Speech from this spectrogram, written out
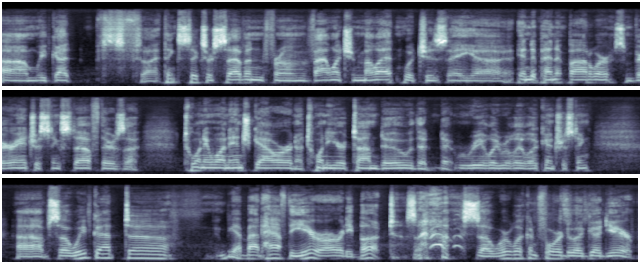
Um, we've got, s- I think, six or seven from Valinch and Mallet, which is a uh, independent bottler. Some very interesting stuff. There's a 21 Inchgower and a 20 year Tamdhu that, that really, really look interesting. Uh, so we've got uh, got about half the year already booked. So, so we're looking forward to a good year,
